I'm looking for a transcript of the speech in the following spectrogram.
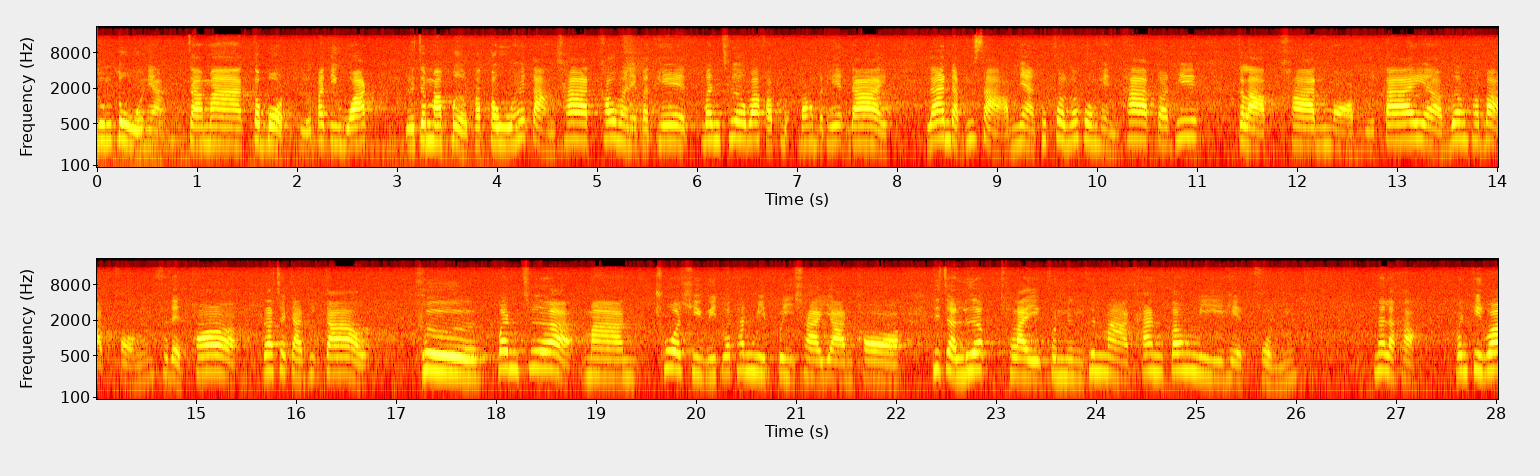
ลุงตู่เนี่ยจะมากบฏหรือปฏิวัติ หรือจะมาเปิดประตูให้ต่างชาติเข้ามาในประเทศ เปิ้ลเชื่อว่าเขาปกป้องประเทศได้ และอันดับที่3เนี่ยทุกคนก็คงเห็นภาพตอนที่กราบคานหมอบอยู่ใต้เบื้องพระบาทของเสด็จพ่อรัชกาลที่ 9 คือเปิ้ลเชื่อมาชั่วชีวิตว่าท่านมีปรีชาญาณพอ ที่จะเลือกใครคนหนึ่งขึ้นมา ท่านต้องมีเหตุผล นั่นแหละค่ะเปิ้ลคิดว่า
